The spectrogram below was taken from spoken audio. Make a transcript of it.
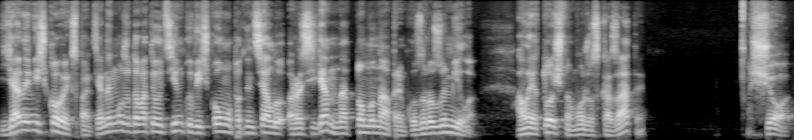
Я не військовий експерт, я не можу давати оцінку військовому потенціалу росіян на тому напрямку. Зрозуміло, але я точно можу сказати, що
